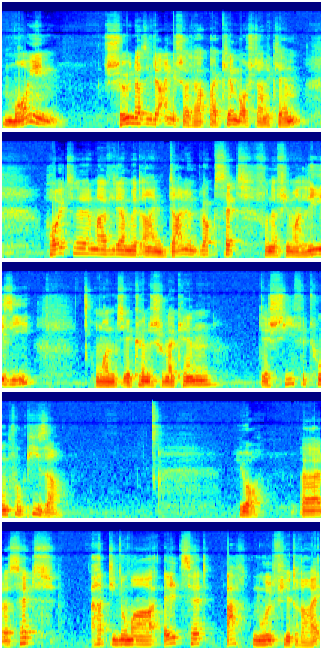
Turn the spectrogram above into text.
Moin! Schön, dass ihr wieder eingeschaltet habt bei Klemmbausteine Klemmen. Heute mal wieder mit einem Diamond Block Set von der Firma Lesi. Und ihr könnt es schon erkennen, der schiefe Turm von Pisa. Ja, äh, das Set hat die Nummer LZ8043.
